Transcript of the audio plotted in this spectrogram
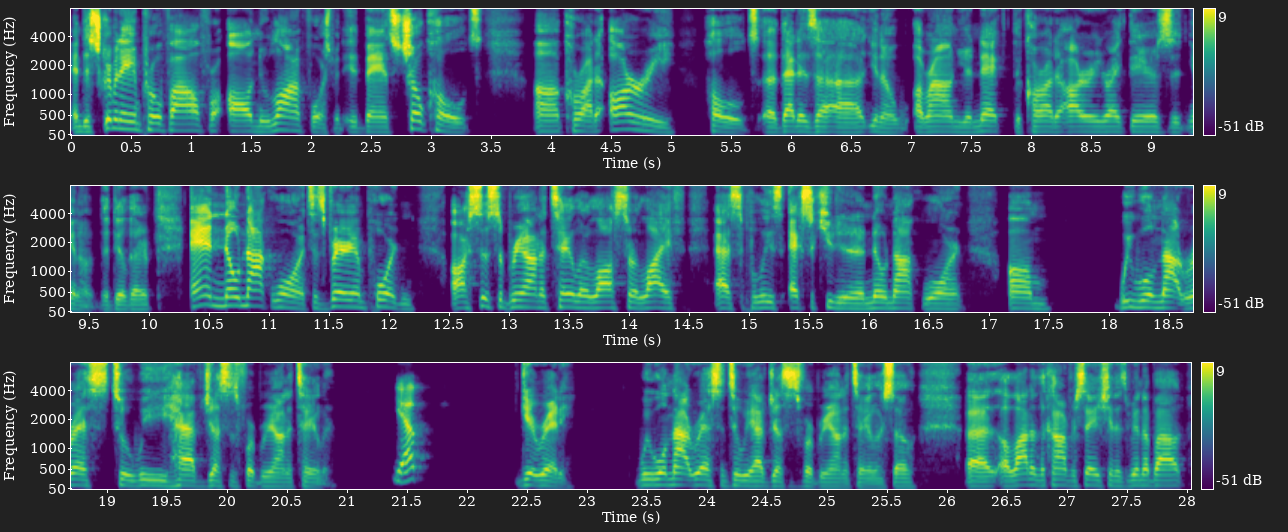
and discriminating profile for all new law enforcement. It bans chokeholds, uh, carotid artery holds. Uh, that is, uh, you know, around your neck, the carotid artery right there is, you know, the deal there. And no knock warrants. It's very important. Our sister Breonna Taylor lost her life as the police executed a no knock warrant. Um, we will not rest till we have justice for Breonna Taylor. Yep. Get ready. We will not rest until we have justice for Breonna Taylor. So, uh, a lot of the conversation has been about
